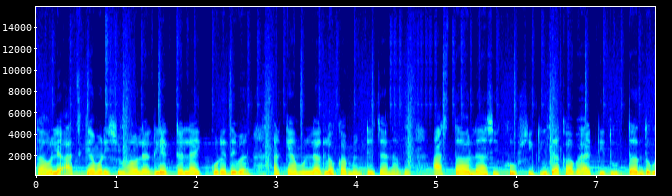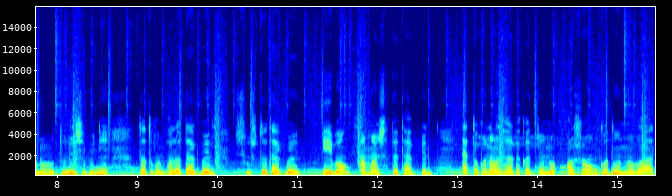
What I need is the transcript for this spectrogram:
তাহলে আজকে আমার রেসিপি ভালো লাগলে একটা লাইক করে দেবেন আর কেমন লাগল কমেন্টে জানাবে আজ তাহলে আসি, খুব শীঘ্রই দেখা হবে একটি দুর্দান্ত কোনো নতুন রেসিপি নিয়ে। ততক্ষণ ভালো থাকবেন, সুস্থ থাকবেন এবং আমার সাথে থাকবেন। এতক্ষণ আমার সাথে থাকার জন্য অসংখ্য ধন্যবাদ।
